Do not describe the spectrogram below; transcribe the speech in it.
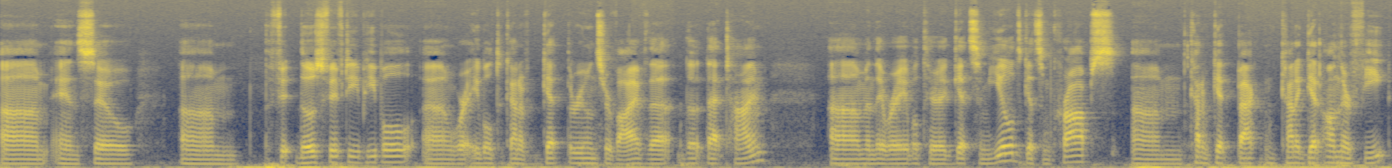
Um, and so um, those 50 people uh, were able to kind of get through and survive that, the, that time. Um, and they were able to get some yields, get some crops, um, kind of get back, kind of get on their feet.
